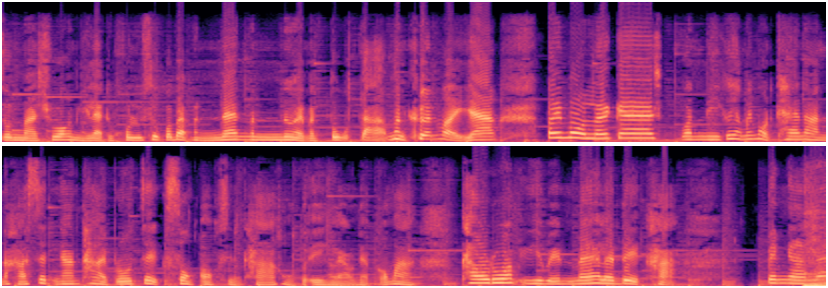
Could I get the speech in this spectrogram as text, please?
จนมาช่วงนี้แหละทุกคนรู้สึกว่าแบบมันแน่นมันเหนื่อยมันตุตา มันเคลื่อนไหวยาก ไปหมดเลยแก วันนี้ก็ยังไม่หมดแค่นั้นนะคะ เสร็จงานถ่ายโปรเจกต์ส่งออกสินค้าของตัวเองแล้วเนี่ยก็มาเข้าร่วมอีเวนต์แม่และเด็กค่ะเป็นงานแม่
